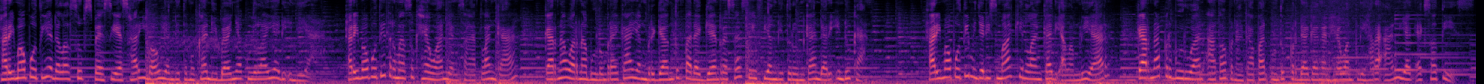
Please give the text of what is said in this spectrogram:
Harimau putih adalah subspesies harimau yang ditemukan di banyak wilayah di India. Harimau putih termasuk hewan yang sangat langka karena warna bulu mereka yang bergantung pada gen resesif yang diturunkan dari indukan. Harimau putih menjadi semakin langka di alam liar karena perburuan atau penangkapan untuk perdagangan hewan peliharaan yang eksotis.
